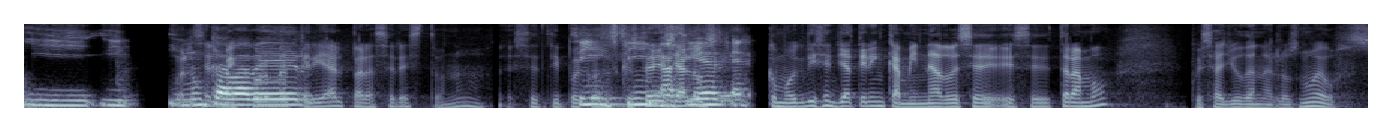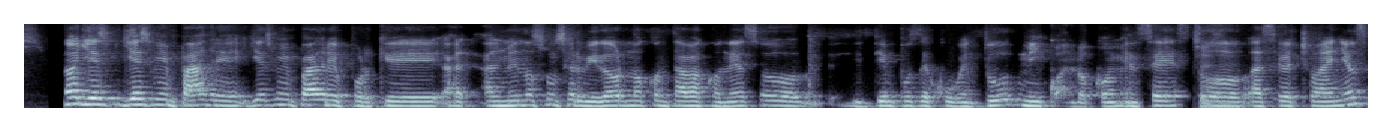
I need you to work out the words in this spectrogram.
y, y, y ¿Cuál es el nunca va a mejor haber... material para hacer esto, no? Ese tipo de Sí, cosas que sí, ustedes ya los, como dicen, ya tienen caminado ese, ese tramo, pues ayudan a los nuevos. No, y es, y es bien padre, y es bien padre porque al, al menos un servidor no contaba con eso en tiempos de juventud, ni cuando comencé esto sí. hace ocho años.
